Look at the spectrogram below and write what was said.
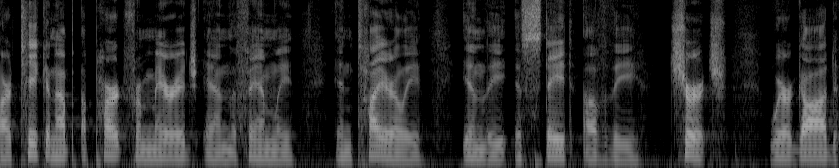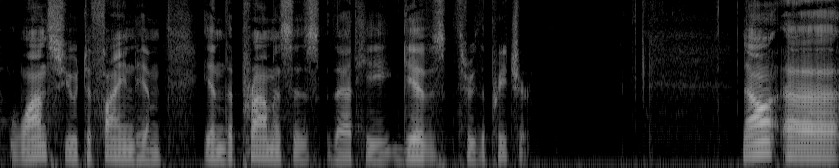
are taken up apart from marriage and the family entirely in the estate of the church, where God wants you to find Him in the promises that He gives through the preacher. Now, uh,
